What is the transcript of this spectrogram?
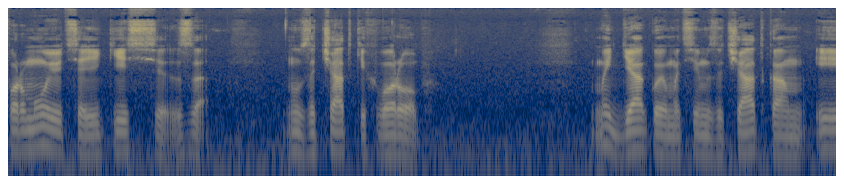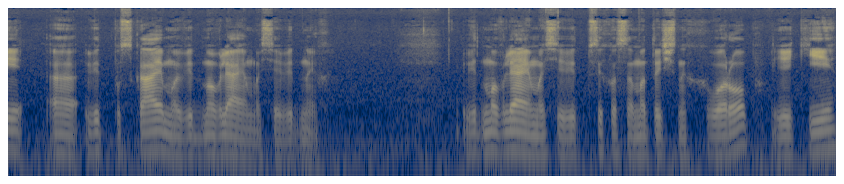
формуються якісь ну, зачатки хвороб. Ми дякуємо цим зачаткам і е, відпускаємо, відмовляємося від них. Відмовляємося від психосоматичних хвороб, які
